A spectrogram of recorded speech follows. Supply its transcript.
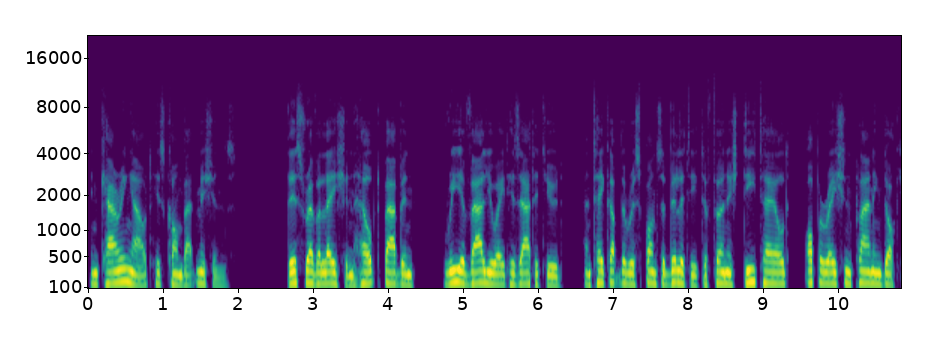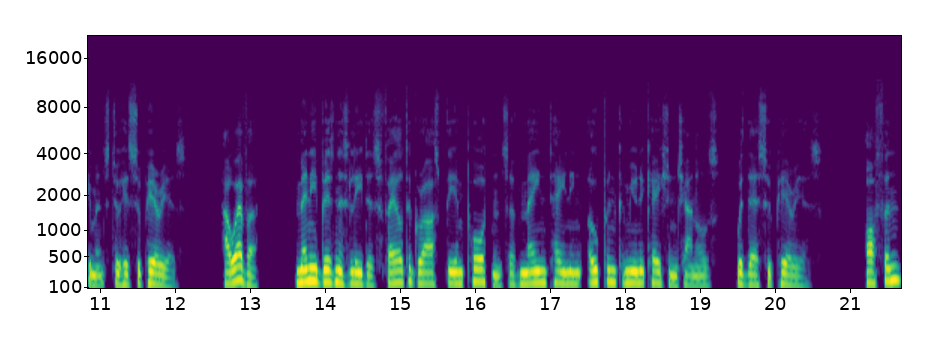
in carrying out his combat missions. This revelation helped Babin re-evaluate his attitude, and take up the responsibility to furnish detailed operation planning documents to his superiors. However, many business leaders fail to grasp the importance of maintaining open communication channels with their superiors. Often,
